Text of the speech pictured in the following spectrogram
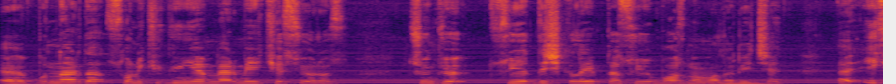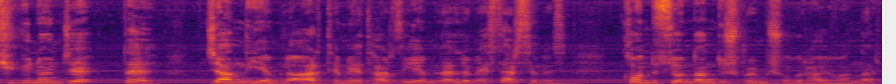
E, Bunlarda son iki gün yem vermeyi kesiyoruz. Çünkü suyu dışkılayıp da suyu bozmamaları için. E, iki gün önce de canlı yemle, artemiye tarzı yemlerle beslerseniz kondisyondan düşmemiş olur hayvanlar.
